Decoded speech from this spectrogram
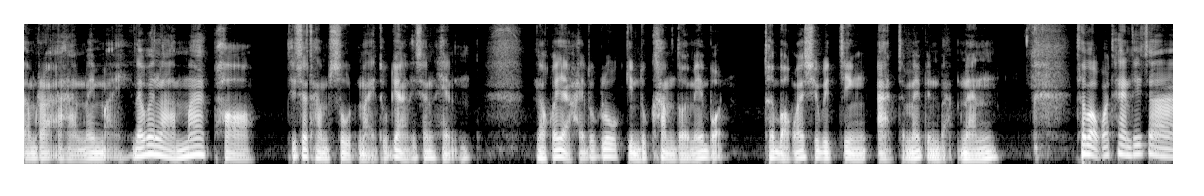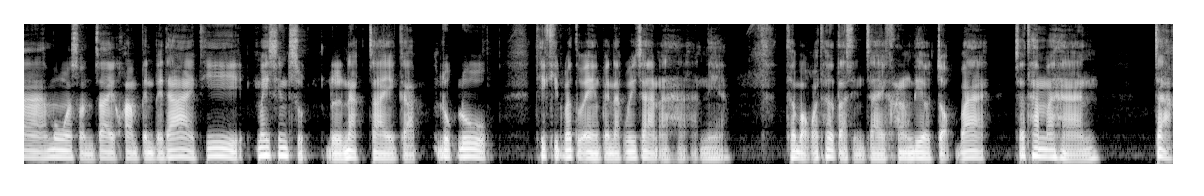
ตำราอาหารใหม่ๆ และเวลามากพอที่จะทำสูตรใหม่ทุกอย่างที่ฉันเห็น เราก็อยากให้ลูกๆ กินทุกคำโดยไม่บน่นเธอบอกว่าชีวิตจริงอาจจะไม่เป็นแบบนั้น เธอบอกว่าแทนที่จะมัวสนใจความเป็นไปได้ที่ไม่สิ้นสุดหรือหนักใจกับลูกๆ ที่คิดว่าตัวเองเป็นนักวิจารณ์อาหารเนี่ยเธอบอกว่าเธอตัดสินใจครั้งเดียวจบว่าจะทำอาหารจาก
